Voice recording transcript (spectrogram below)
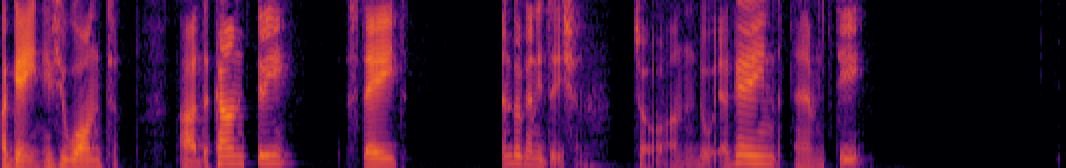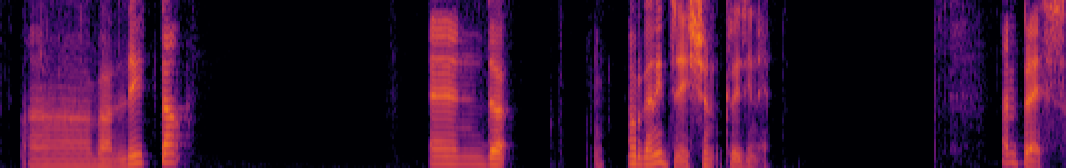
again, if you want the country, state, and organization. So undo it again, MT, uh, Valletta, and uh, organization CrazyNet. And press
